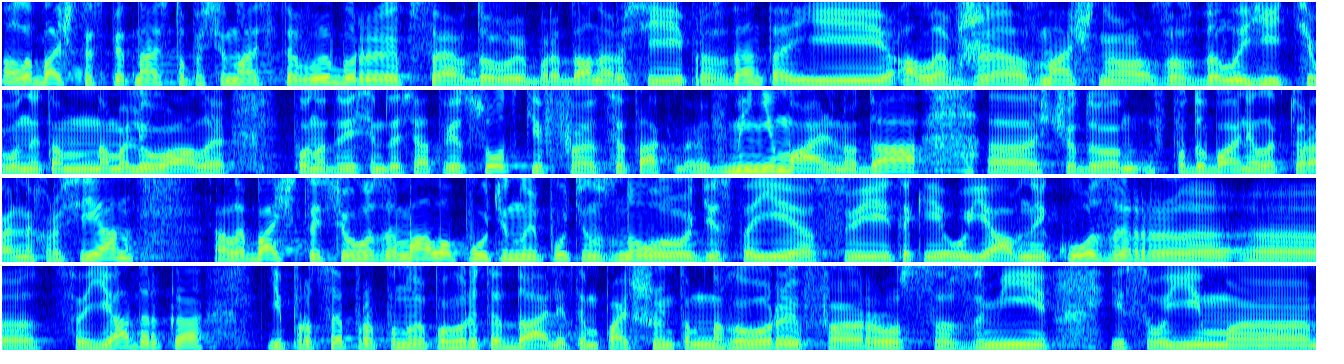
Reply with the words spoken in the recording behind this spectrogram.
Ну, але бачите, з 15 по 17 вибори, псевдовибори да, на Росії президента, і але вже значно заздалегідь вони там намалювали понад 80%. Це так мінімально, да, е, щодо вподобання електоральних росіян. Але бачите, цього замало Путіну, і Путін знову дістає свій такий уявний козир. е, Це ядерка, і про це пропоную поговорити далі. Тим паче, що він там наговорив Росзмі і своїм е,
